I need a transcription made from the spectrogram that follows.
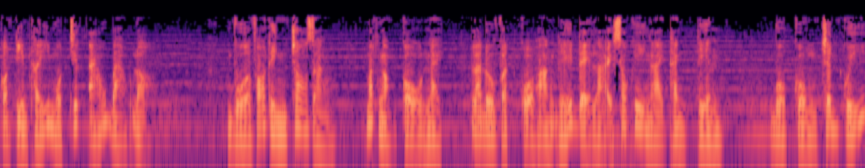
còn tìm thấy một chiếc áo bào đỏ. Vua Võ Đinh cho rằng Mắt ngọc cổ này là đồ vật của hoàng đế để lại sau khi ngài thành tiên, vô cùng chân quý,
